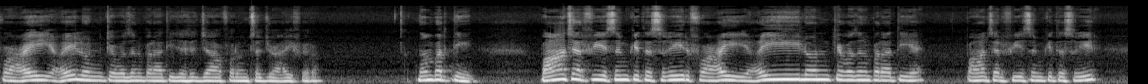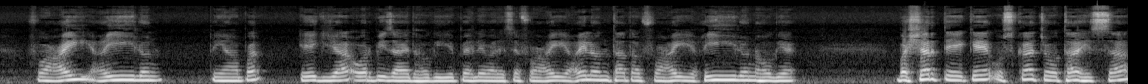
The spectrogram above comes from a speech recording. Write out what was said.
فعی عیل کے وزن پر آتی ہے، جیسے جعفر ان سے جو نمبر تین، پانچ عرفی اسم کی تصغیر فعی عیل کے وزن پر آتی ہے۔ پانچ عرفی اسم کی تصغیر فعی عیل تو یہاں پر ایک یا اور بھی زائد ہو گئی۔ ہے پہلے والے سے فعی عیل تھا تو فعی عیل ہو گیا۔ بشرطے کہ اس کا چوتھا حصہ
